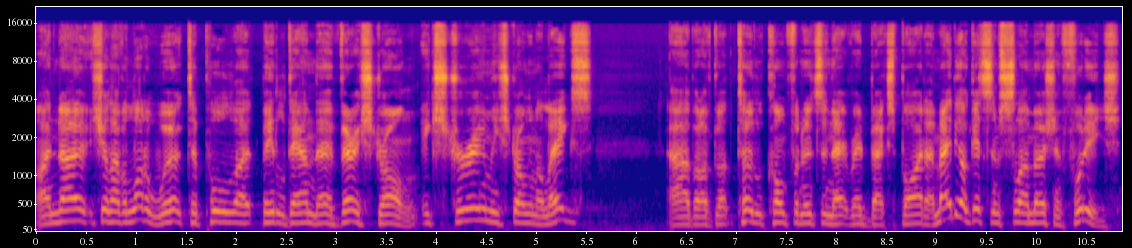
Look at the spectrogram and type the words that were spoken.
I know she'll have a lot of work to pull that beetle down there. Very strong, extremely strong in the legs. Uh, but I've got total confidence in that redback spider. Maybe I'll get some slow motion footage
